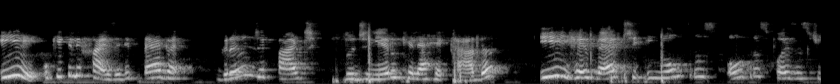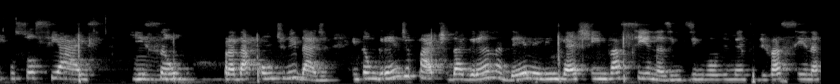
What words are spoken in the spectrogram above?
E o que, que ele faz? Ele pega grande parte do dinheiro que ele arrecada e reverte em outros, outras coisas, tipo sociais, que uhum. são para dar continuidade. Então, grande parte da grana dele ele investe em vacinas, em desenvolvimento de vacina,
